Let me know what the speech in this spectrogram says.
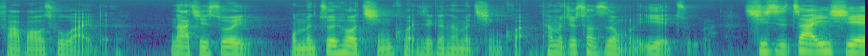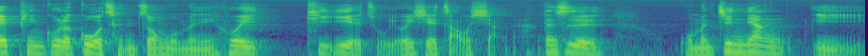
发包出来的，那其实所以我们最后请款是跟他们请款，他们就算是我们的业主了。其实，在一些评估的过程中，我们也会替业主有一些着想啊，但是我们尽量以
